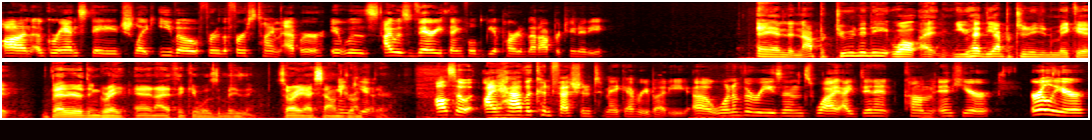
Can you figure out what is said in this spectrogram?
on a grand stage like Evo for the first time ever. It was I was very thankful to be a part of that opportunity. And an opportunity. Well, I, you had the opportunity to make it better than great, and I think it was amazing. Sorry, I sound Thank drunk you. there. Also, I have a confession to make, everybody. Uh, one of the reasons why I didn't come in here earlier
